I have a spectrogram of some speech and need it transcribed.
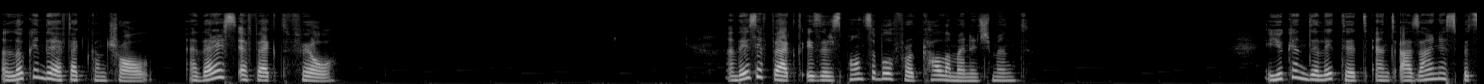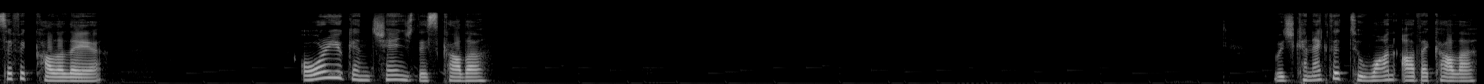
Look in the effect control, and there is effect fill. And this effect is responsible for color management. You can delete it and assign a specific color layer. Or you can change this color. which connected to one other color.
